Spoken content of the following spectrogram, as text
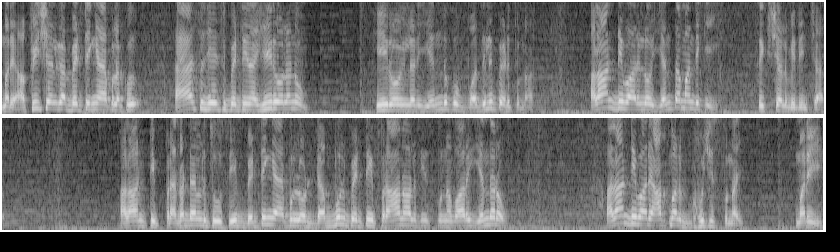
మరి అఫీషియల్గా బెట్టింగ్ యాప్లకు యాడ్స్ చేసి పెట్టిన హీరోలను హీరోయిన్లను ఎందుకు వదిలిపెడుతున్నారు? అలాంటి వారిలో ఎంతమందికి శిక్షలు విధించారు? అలాంటి ప్రకటనలు చూసి బెట్టింగ్ యాప్ల్లో డబ్బులు పెట్టి ప్రాణాలు తీసుకున్న వారు ఎందరో. అలాంటి వారి ఆత్మలు ఘోషిస్తున్నాయి. మరి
